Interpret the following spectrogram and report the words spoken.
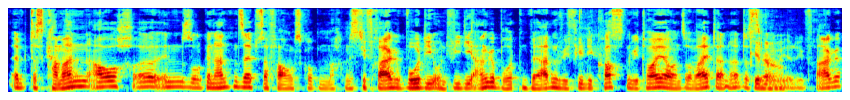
äh, das kann man auch äh, in sogenannten Selbsterfahrungsgruppen machen. Das ist die Frage, wo die und wie die angeboten werden, wie viel die kosten, wie teuer und so weiter. Ne? Das genau. ist die Frage.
